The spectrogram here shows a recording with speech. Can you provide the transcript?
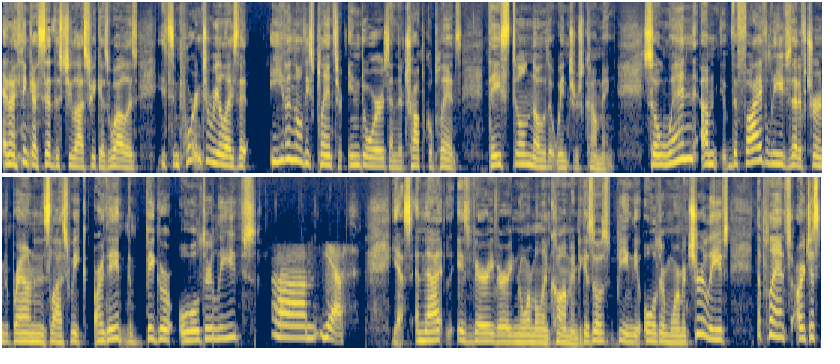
and I think I said this to you last week as well, is it's important to realize that even though these plants are indoors and they're tropical plants, they still know that winter's coming. So when um, the five leaves that have turned brown in this last week, are they the bigger, older leaves? Um, yes. Yes, and that is very, very normal and common because those being the older, more mature leaves, the plants are just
